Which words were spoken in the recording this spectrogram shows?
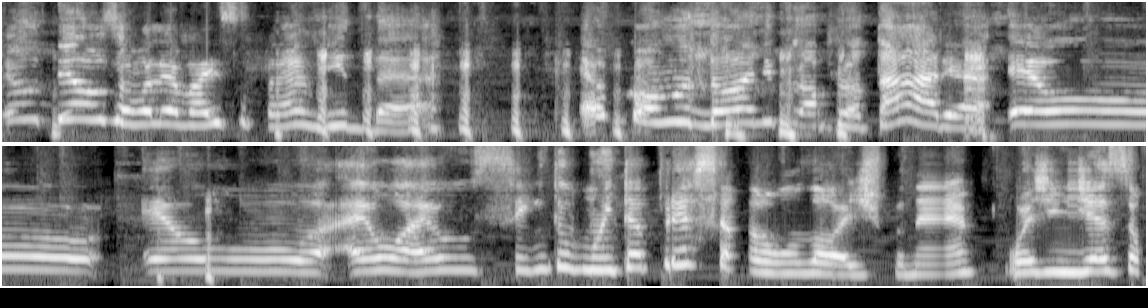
Meu Deus, eu vou levar isso pra vida. Eu, como dona e proprietária, eu, eu, eu, eu sinto muita pressão, lógico, né? Hoje em dia são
